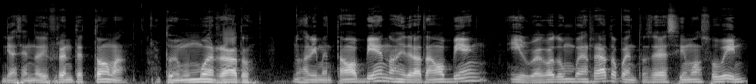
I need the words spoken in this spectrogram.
y haciendo diferentes tomas. Tuvimos un buen rato. Nos alimentamos bien, nos hidratamos bien y luego de un buen rato, pues entonces decidimos subir.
